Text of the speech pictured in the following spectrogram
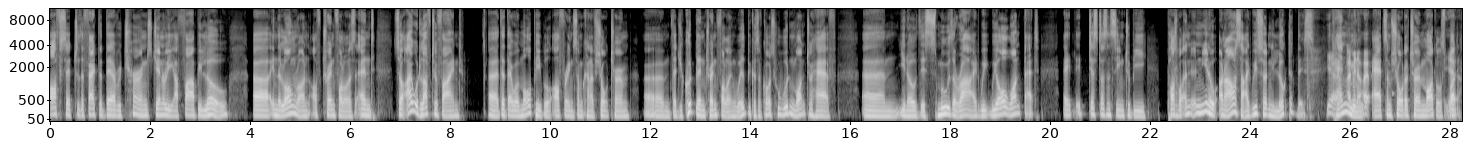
offset to the fact that their returns generally are far below uh, in the long run of trend followers. And so I would love to find uh, that there were more people offering some kind of short term um, that you could blend trend following with, because of course, who wouldn't want to have um, you know this smoother ride? We we all want that. It it just doesn't seem to be possible. And, and you know, on our side, we've certainly looked at this. Yeah, Can you I mean, I, add some shorter term models? Yeah. But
